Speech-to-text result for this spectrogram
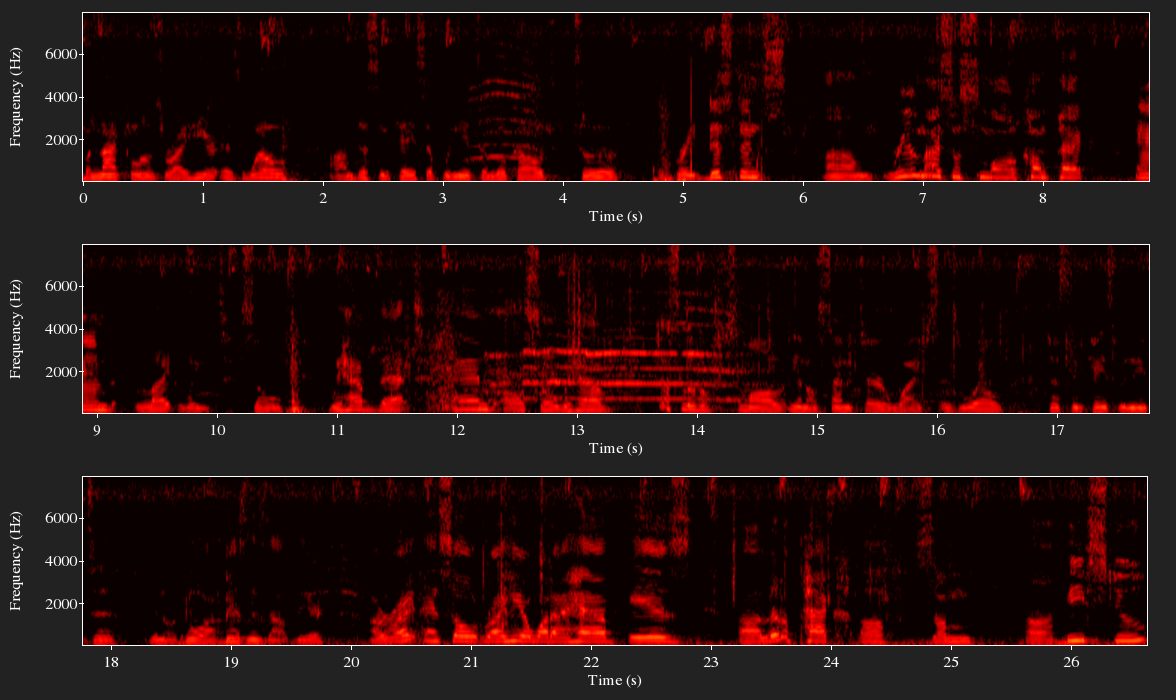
binoculars right here as well, um, just in case if we need to look out to a great distance. Um, real nice and small, compact, and lightweight. So we have that and also we have just a little small, you know, sanitary wipes as well, just in case we need to, you know, do our business out there. All right, and so right here what I have is a little pack of some uh, beef stew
